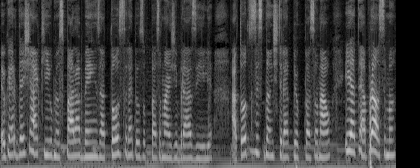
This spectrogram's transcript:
Eu quero deixar aqui os meus parabéns a todos os terapeutas ocupacionais de Brasília, a todos os estudantes de terapia ocupacional e até a próxima!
